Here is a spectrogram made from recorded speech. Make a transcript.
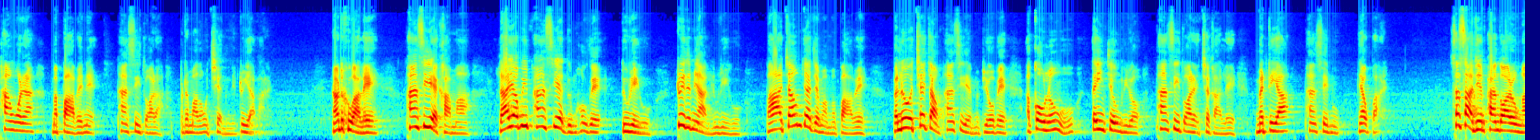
ဖမ်းဝရမ်းမပါဘဲနဲ့ဖမ်းဆီးသွားတာပထမဆုံးအချက်အနေနဲ့တွေ့ရပါတယ် နောက်တစ်ခုကလည်းဖမ်းဆီးတဲ့အခါမှာလာရောက်ပြီးဖမ်းဆီးတဲ့သူမဟုတ်တဲ့သူတွေကိုတွေ့သမျှလူတွေကိုဘာအကြောင်းပြချက်မှမပါပဲဘလို့အချက်ကြောင့်ဖမ်းဆီးတယ်မပြောပဲအကုန်လုံးကိုတင်ကြုံပြီးတော့ဖမ်းဆီးသွားတဲ့အချက်ကလည်းမတရားဖမ်းဆီးမှုမြောက်ပါတယ်ဆက်စချင်းဖမ်းသွားတော့က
